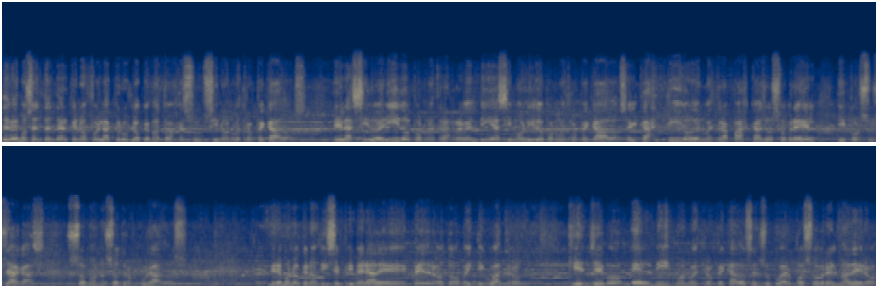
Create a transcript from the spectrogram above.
Debemos entender que no fue la cruz lo que mató a Jesús, sino nuestros pecados. Él ha sido herido por nuestras rebeldías y molido por nuestros pecados. El castigo de nuestra paz cayó sobre Él y por sus llagas somos nosotros curados. Miremos lo que nos dice primera de Pedro 2.24 quien llevó él mismo nuestros pecados en su cuerpo sobre el madero,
